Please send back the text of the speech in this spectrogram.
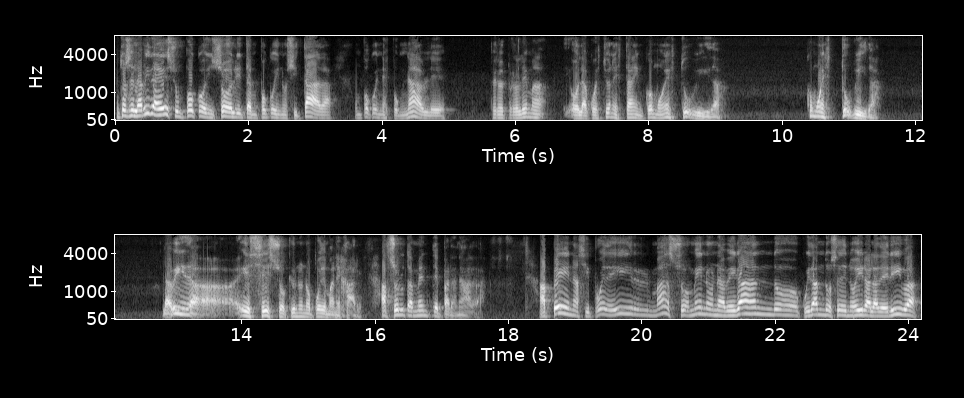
Entonces, la vida es un poco insólita, un poco inusitada, un poco inexpugnable, pero el problema o la cuestión está en cómo es tu vida. ¿Cómo es tu vida? La vida es eso que uno no puede manejar, absolutamente para nada. Apenas si puede ir más o menos navegando, cuidándose de no ir a la deriva,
